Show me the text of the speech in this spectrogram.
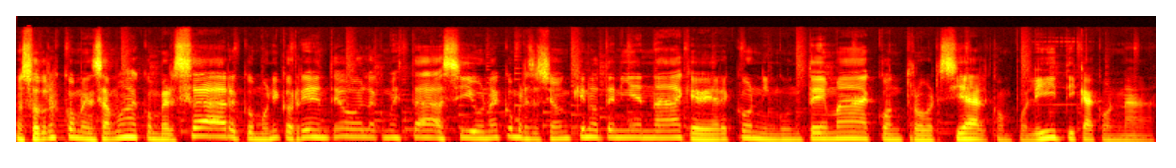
Nosotros comenzamos a conversar, común y corriente, hola, ¿cómo estás? Sí, una conversación que no tenía nada que ver con ningún tema controversial, con política, con nada.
